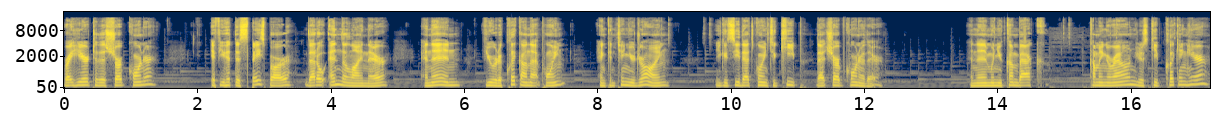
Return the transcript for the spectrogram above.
right here to this sharp corner, if you hit the spacebar, that'll end the line there. And then if you were to click on that point and continue drawing, you can see that's going to keep that sharp corner there. And then when you come back, coming around, you just keep clicking here.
